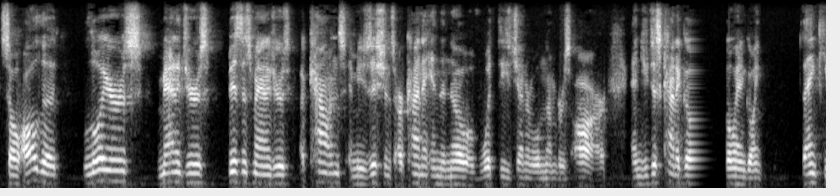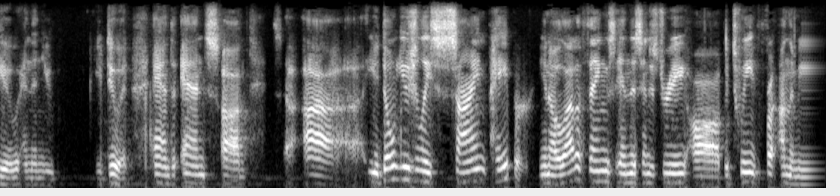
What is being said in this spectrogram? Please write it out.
So all the lawyers, managers, business managers, accountants, and musicians are kind of in the know of what these general numbers are, and you just kind of go, go in going, "Thank you," and then you you do it. And and um, uh, you don't usually sign paper. You know, a lot of things in this industry are between on the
